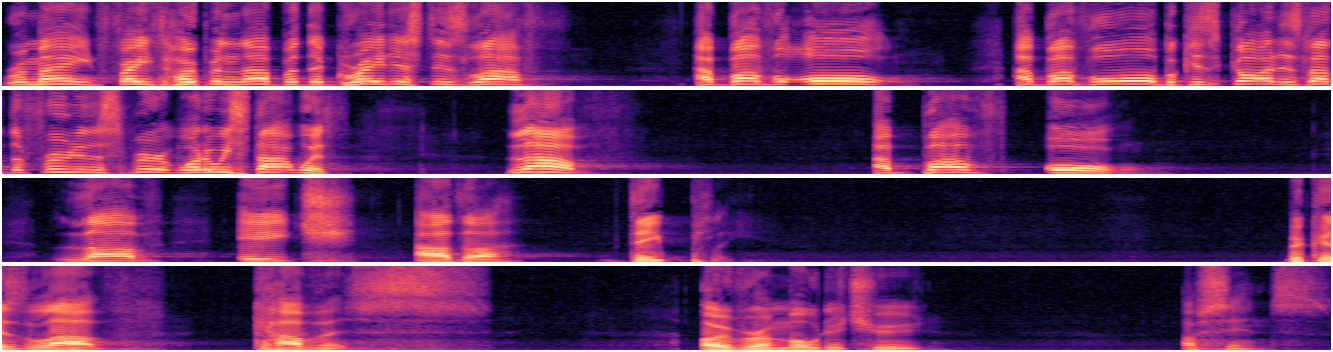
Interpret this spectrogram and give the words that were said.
remain faith, hope, and love, but the greatest is love. Above all, above all, because God has loved the fruit of the Spirit, what do we start with? Love above all, love each other deeply. Because love covers over a multitude of sins.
